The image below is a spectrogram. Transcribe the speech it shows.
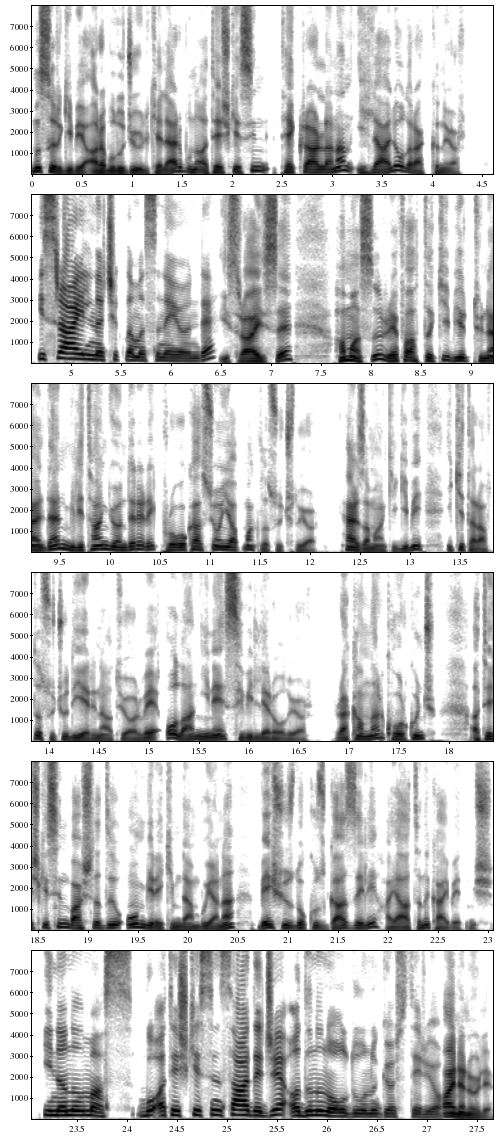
Mısır gibi arabulucu ülkeler bunu ateşkesin tekrarlanan ihlali olarak kınıyor. İsrail'in açıklaması ne yönde? İsrail ise Hamas'ı Refah'taki bir tünelden militan göndererek provokasyon yapmakla suçluyor. Her zamanki gibi iki tarafta suçu diğerine atıyor ve olan yine siviller oluyor. Rakamlar korkunç. Ateşkesin başladığı 11 Ekim'den bu yana 509 Gazze'li hayatını kaybetmiş. İnanılmaz. Bu ateşkesin sadece adının olduğunu gösteriyor. Aynen öyle.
